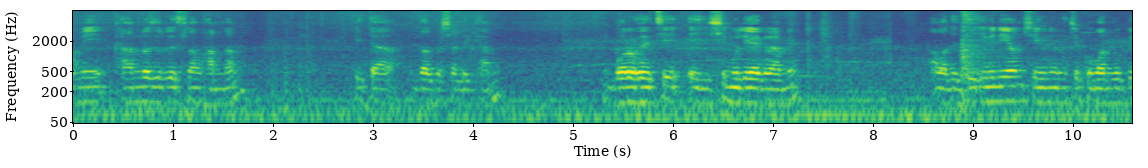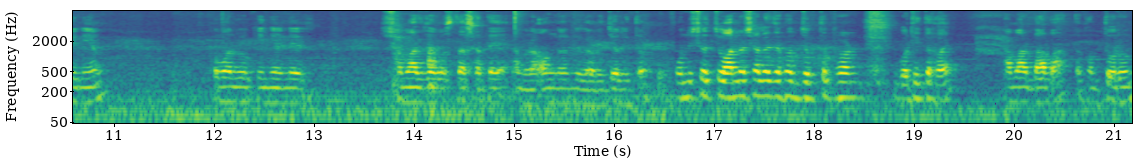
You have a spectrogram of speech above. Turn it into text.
আমি খান নজরুল ইসলাম হান্নান, পিতা দরবেশ আলী খান। বড় হয়েছি এই শিমুলিয়া গ্রামে। আমাদের যে ইউনিয়ন, সেই ইউনিয়ন হচ্ছে কুমারবুক ইউনিয়ন। কুমারবুক ইউনিয়নের সমাজ ব্যবস্থার সাথে আমরা অঙ্গাঙ্গিভাবে জড়িত। উনিশশো চুয়ান্ন সালে যখন যুক্তফ্রন্ট গঠিত হয়, আমার বাবা তখন তরুণ।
